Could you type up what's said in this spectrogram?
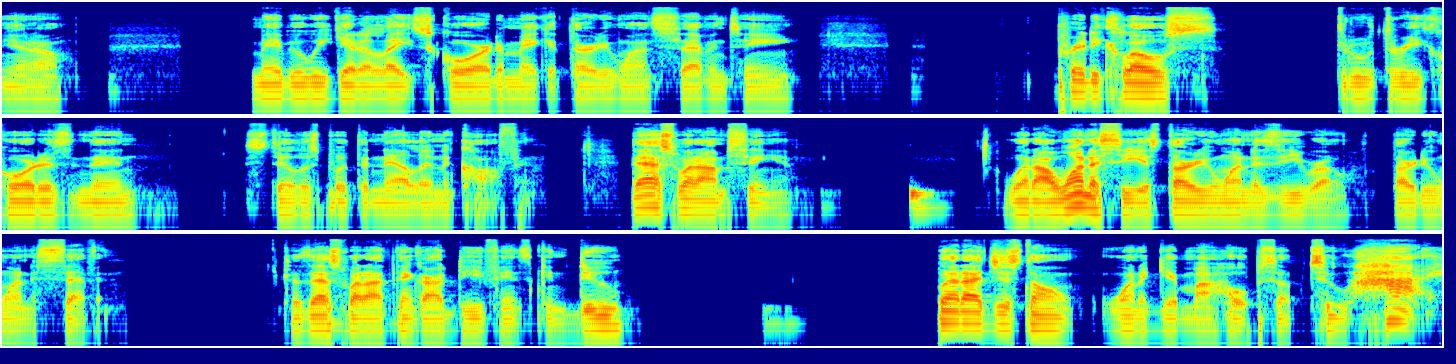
you know. Maybe we get a late score to make it 31 17. Pretty close through three quarters, and then Steelers put the nail in the coffin. That's what I'm seeing. What I want to see is 31 to 0, 31 to 7. Because that's what I think our defense can do. But I just don't want to get my hopes up too high.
